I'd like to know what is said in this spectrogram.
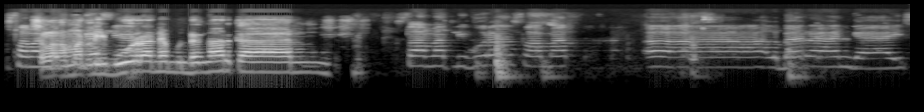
Selamat, Selamat bertugas ya. liburan yang mendengarkan. Selamat liburan, selamat eh, lebaran, guys.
